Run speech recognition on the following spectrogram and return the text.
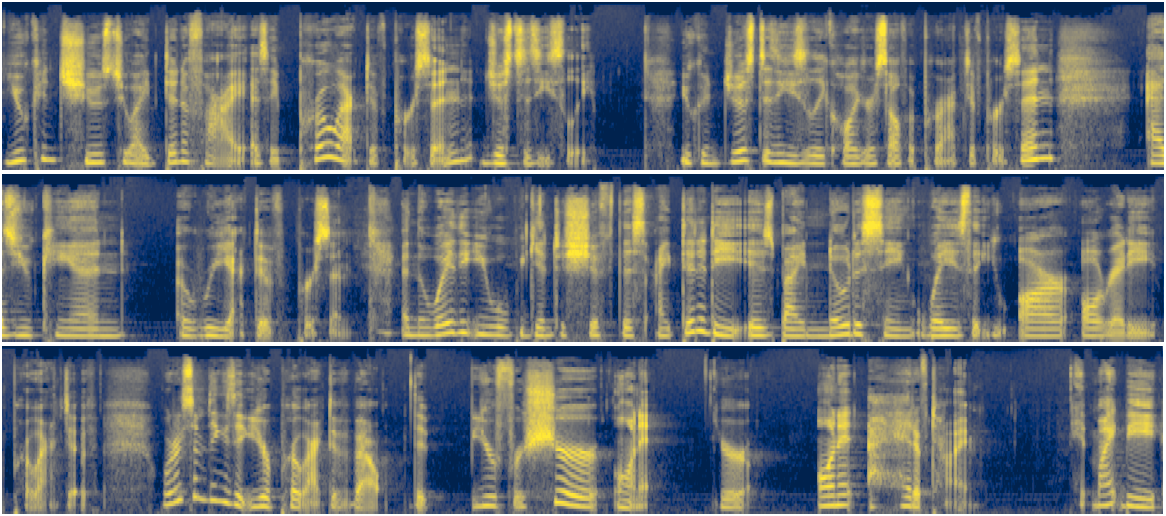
You can choose to identify as a proactive person just as easily. You can just as easily call yourself a proactive person as you can a reactive person. And the way that you will begin to shift this identity is by noticing ways that you are already proactive. What are some things that you're proactive about that you're for sure on it? You're on it ahead of time. It might be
